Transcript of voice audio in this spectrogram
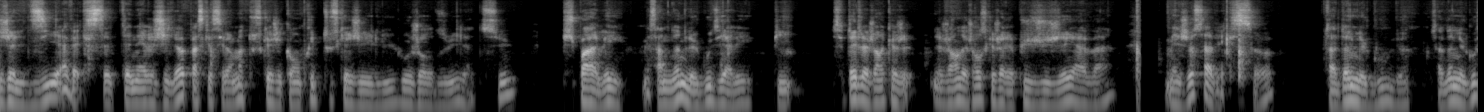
je le dis avec cette énergie-là parce que c'est vraiment tout ce que j'ai compris tout ce que j'ai lu aujourd'hui là-dessus. Puis je suis pas allé, mais ça me donne le goût d'y aller. Puis c'est peut-être le genre, que je- le genre de choses que j'aurais pu juger avant, mais juste avec ça, ça donne le goût. Là. Ça donne le goût.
